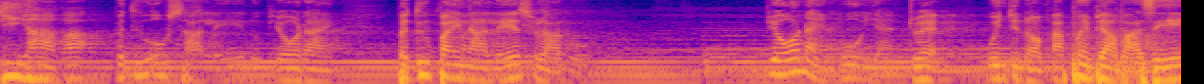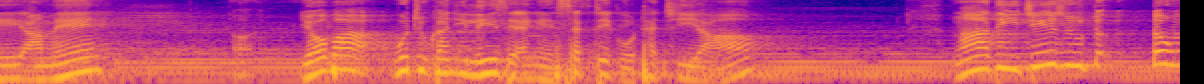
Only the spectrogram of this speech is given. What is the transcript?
ဒီဟာကဘသူဥစ္စာလဲလို့ပြောတိုင်း ဘသူပိုင်တာလဲဆိုတာကိုပြောနိုင်ဖို့ရန်အတွက်ဝိညာဉ်တော်ကဖွင့်ပြပါစေအာမင်ယောဘဝတ္ထုခန်းကြီး40အငယ်17ကိုထပ်ကြည့်ရအောင်ငါသည်ဂျေဇုတုံး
